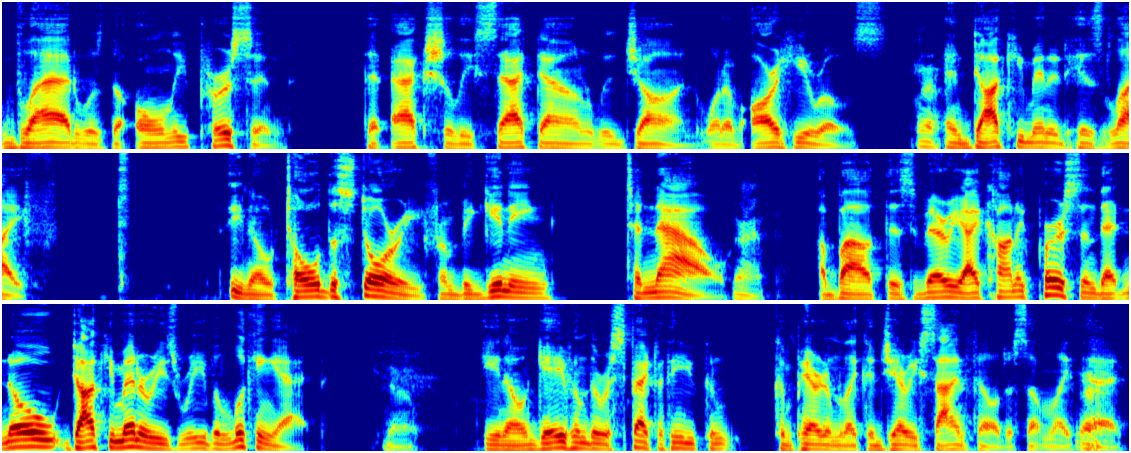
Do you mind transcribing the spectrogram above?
Vlad was the only person that actually sat down with John, one of our heroes, Yeah. and documented his life. You know, told the story from beginning to now Right. about this very iconic person that no documentaries were even looking at. No. You know, gave him the respect. I think you can compare him to like a Jerry Seinfeld or something like Right. that.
